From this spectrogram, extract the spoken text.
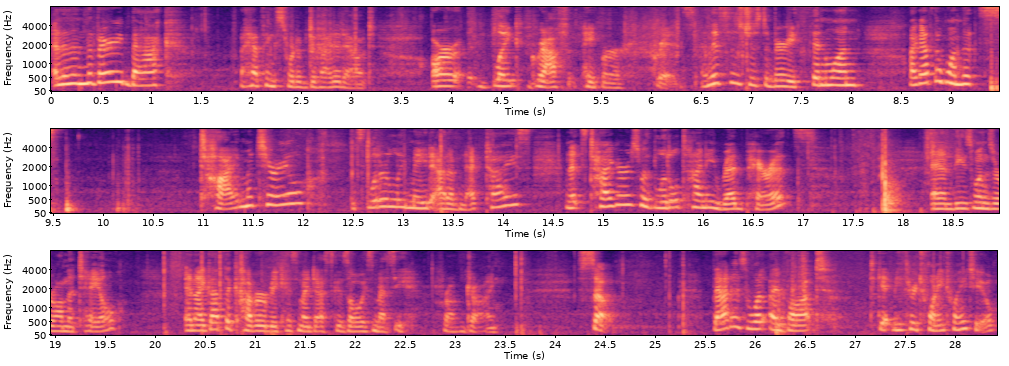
And then in the very back I have things sort of divided out are blank graph paper grids. And this is just a very thin one. I got the one that's tie material. It's literally made out of neckties and it's tigers with little tiny red parrots. And these ones are on the tail. And I got the cover because my desk is always messy from drawing so that is what I bought to get me through 2022.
